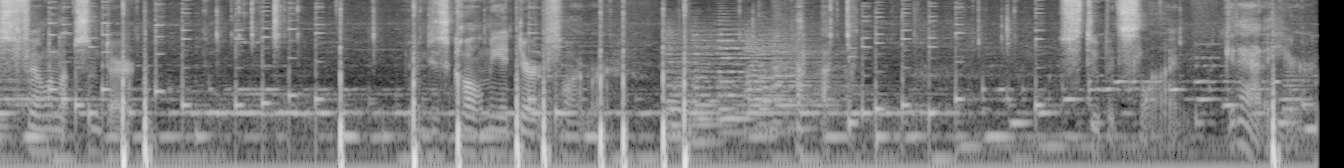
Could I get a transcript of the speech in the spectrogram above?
just filling up some dirt. Can just call me a dirt farmer. Stupid slime. Get out of here.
